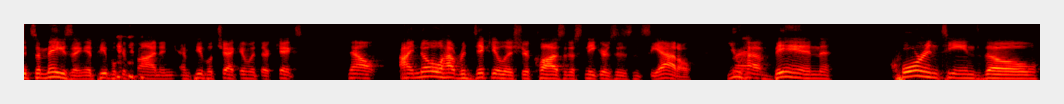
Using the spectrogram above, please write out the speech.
it's amazing and people can find and, and people check in with their kicks. Now, I know how ridiculous your closet of sneakers is in Seattle. You Right. have been quarantined though,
